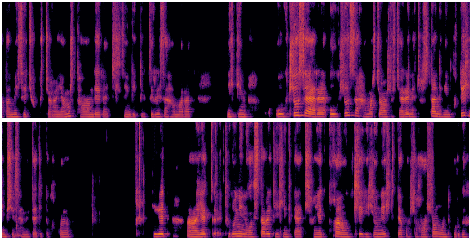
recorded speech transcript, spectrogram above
одоо мессеж өгөх гэж байгаа ямар тоон дээр ажилласан гэдэг зэрэгсээ хамаарат нэг тийм өгдлөөсөө арай өгдлөөсөө байгаа боловч арай нэг тусдаа нэг юм бүтээл юм шиг санагдаад идэг байхгүй юу? Тэгээд яг түрүүний нөгөө storytelling-тэй адилхан яг тухайн өвдлийг илүү нээлттэй болгох, олон хүнд хүргэх,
